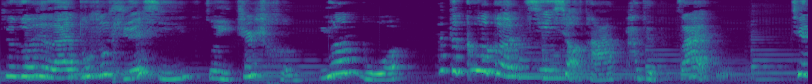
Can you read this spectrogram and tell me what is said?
就坐下来读书学习，所以知识很渊博。他的哥哥讥笑他，他却不在乎。天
